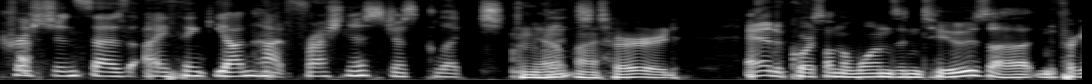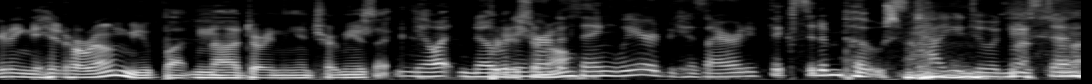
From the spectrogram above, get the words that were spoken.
Christian says, I think young hot freshness just glitched. Yeah, I heard. And of course, on the ones and twos, uh, forgetting to hit her own mute button uh, during the intro music. You know what? Nobody Producer heard Mel? a thing weird because I already fixed it in post. How you doing, Houston?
